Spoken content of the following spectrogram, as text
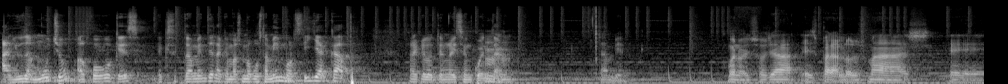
ayuda mucho al juego que es exactamente la que más me gusta a mí, Morcilla Cup, para que lo tengáis en cuenta también. Bueno, eso ya es para los más eh,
